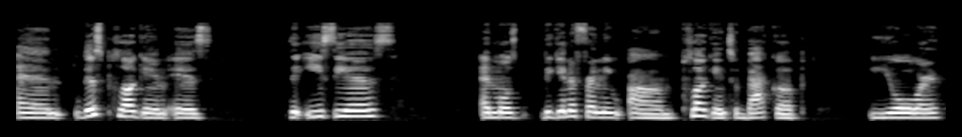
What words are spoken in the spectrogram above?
And this plugin is the easiest and most beginner friendly um, plugin to back up your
